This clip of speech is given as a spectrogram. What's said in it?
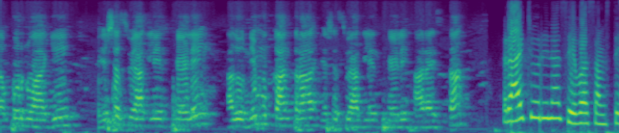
ಸಂಪೂರ್ಣವಾಗಿ ಯಶಸ್ವಿ ಆಗ್ಲಿ ಅಂತ ಹೇಳಿ ಅದು ನಿಮ್ಮ ಮುಖಾಂತರ ಯಶಸ್ವಿ ಆಗ್ಲಿ ಅಂತ ಹೇಳಿ ಹಾರೈಸ್ತಾ ರಾಯಚೂರಿನ ಸೇವಾ ಸಂಸ್ಥೆ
